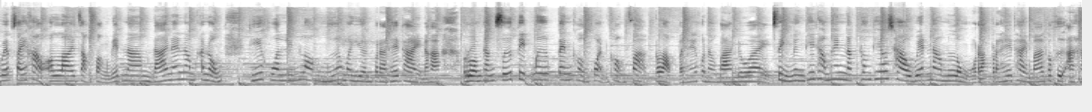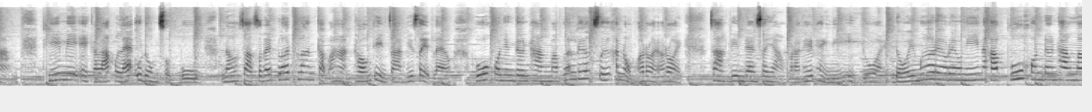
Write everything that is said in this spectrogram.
เว็บไซต์ข่าวออนไลน์จากฝั่งเวียดนาม ได้แนะนำขนมที่ควรลิ้มลองเมื่อมาเยือนประเทศไทยนะคะ รวมทั้งซื้อติดมือเป็นของขวัญของฝากกลับไปให้คนทางบ้านด้วย สิ่งหนึ่งที่ทำให้นักท่องเที่ยวชาวเวียดนามหลงรักประเทศไทยมากก็คืออาหาร ที่มีเอกลักษณ์และอุดมสมบูรณ์ นอกจากจะได้เพลิดเพลินกับอาหารท้องถิ่นจานพิเศษแล้ว ผู้คนยังเดินทางมาเพื่อเลือกซื้อขนมอร่อยๆ จากดินแดนสยามประเทศแห่งนี้อีกด้วย โดยเมื่อเร็วๆนี้นะคะ ผู้คนเดินทางมา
